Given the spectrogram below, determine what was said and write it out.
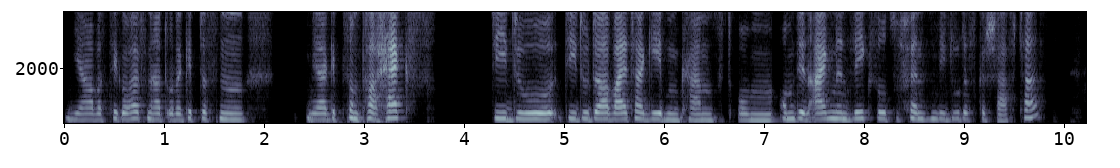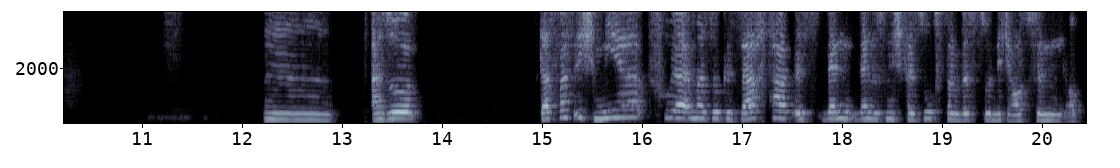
ja, was dir geholfen hat? Oder gibt es ein, ja, gibt es so ein paar Hacks, die du, die du da weitergeben kannst, um, um den eigenen Weg so zu finden, wie du das geschafft hast? Mm, also das, was ich mir früher immer so gesagt habe, ist, wenn, wenn du es nicht versuchst, dann wirst du nicht rausfinden, ob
